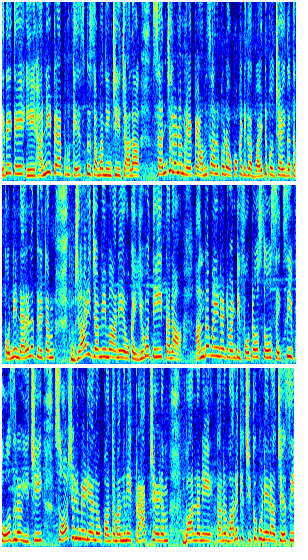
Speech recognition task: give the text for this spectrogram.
ఏదైతే ఈ హనీ ట్రాప్ కేసుకు సంబంధించి చాలా సంచలనం రేపే అంశాలు కూడా ఒక్కొక్కటిగా బయటకు వచ్చాయి గత కొన్ని నెలల క్రితం జాయ్ జమీమా అనే ఒక యువతి తన అందమైనటువంటి ఫొటోస్తో సెక్సీ ఫోజులో ఇచ్చి సోషల్ మీడియాలో కొంతమందిని ట్రాప్ చేయడం వాళ్ళని తన వాళ్ళకి చిక్కుకునేలా చేసి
